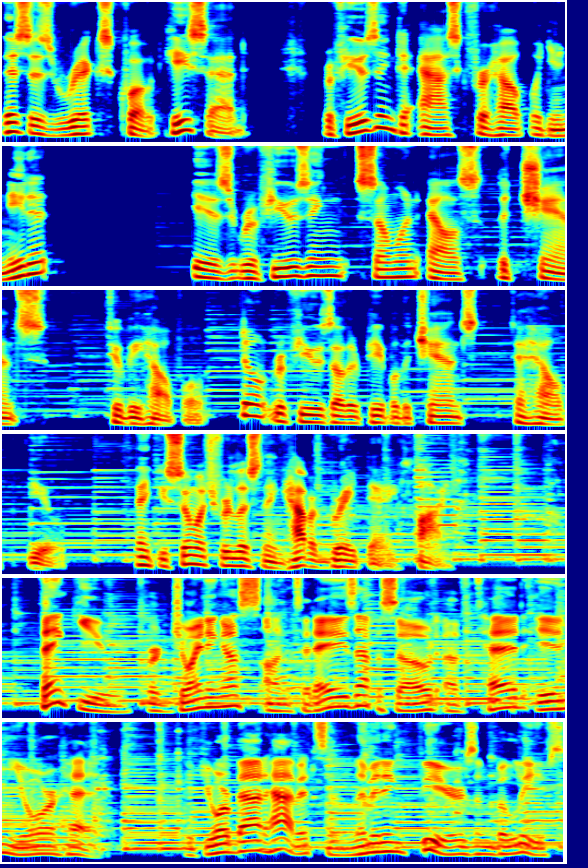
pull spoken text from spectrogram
this is Ric's quote. He said, Refusing to ask for help when you need it is refusing someone else the chance to be helpful. Don't refuse other people the chance to help you. Thank you so much for listening. Have a great day. Bye. Thank you for joining us on today's episode of TED in Your Head. If your bad habits and limiting fears and beliefs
